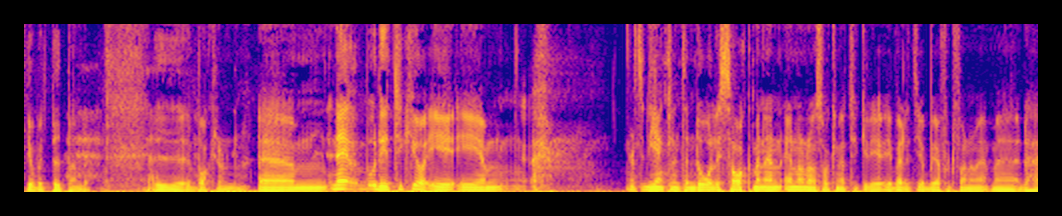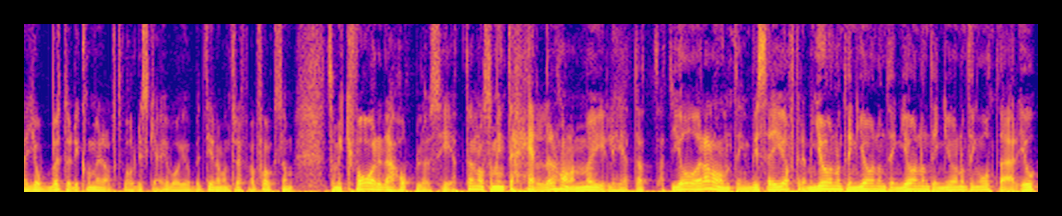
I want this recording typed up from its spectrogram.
Jobbigt pipande i bakgrunden. Um, nej, och det tycker jag är... är Alltså det är egentligen inte en dålig sak men en, en av de sakerna jag tycker är väldigt jobbiga fortfarande med, med det här jobbet och det kommer alltid vara och det ska ju vara jobbigt det är när man träffar folk som, som är kvar i den här hopplösheten och som inte heller har någon möjlighet att, att göra någonting. Vi säger ju ofta det, men gör någonting, gör någonting, gör någonting, gör någonting åt det här. Jo,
